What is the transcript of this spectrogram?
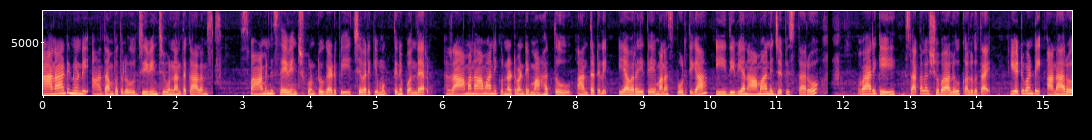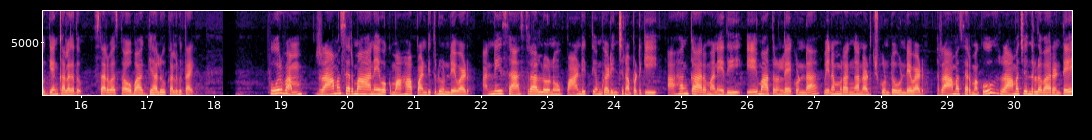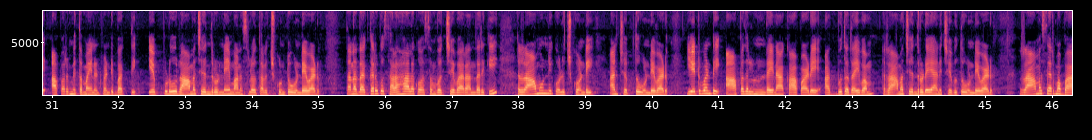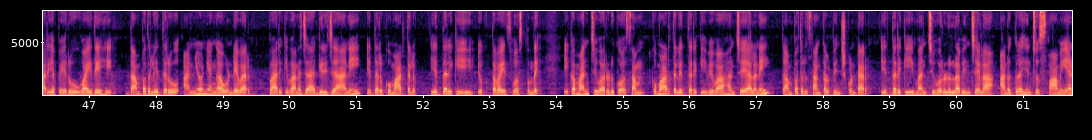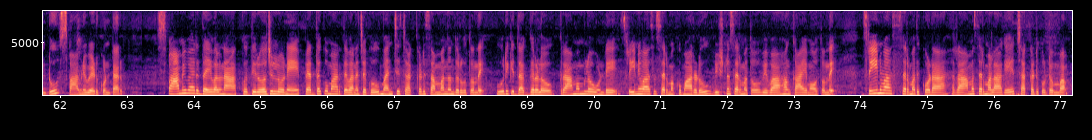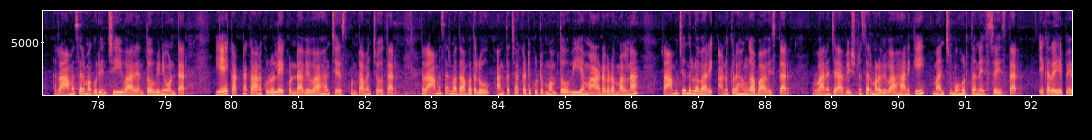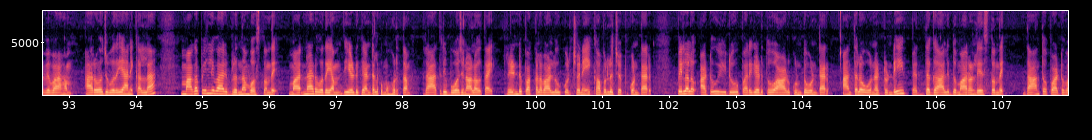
ఆనాటి నుండి ఆ దంపతులు జీవించి ఉన్నంతకాలం స్వామిని సేవించుకుంటూ గడిపి చివరికి ముక్తిని పొందారు. రామనామానికి ఉన్నటువంటి మహత్తు అంతటిది. ఎవరైతే మనస్ఫూర్తిగా ఈ దివ్య నామాన్ని జపిస్తారో వారికి సకల శుభాలు కలుగుతాయి. ఎటువంటి అనారోగ్యం కలగదు. సర్వ సౌభాగ్యాలు కలుగుతాయి. పూర్వం రామశర్మ అనే ఒక మహా పండితుడు ఉండేవాడు. అన్ని శాస్త్రాల్లోనూ పాండిత్యం గడించినప్పటికీ అహంకారం అనేది ఏమాత్రం లేకుండా వినమ్రంగా నడుచుకుంటూ ఉండేవాడు. రామశర్మకు రామచంద్రుల వారంటే అపరిమితమైనటువంటి భక్తి. ఎప్పుడూ రామచంద్రుణ్ణే మనసులో తలుచుకుంటూ ఉండేవాడు. తన దగ్గరకు సలహాల కోసం వచ్చే వారందరికీ రాముణ్ణి కొలుచుకోండి అని చెప్తూ ఉండేవాడు. ఎటువంటి ఆపదల నుండైనా కాపాడే అద్భుత దైవం రామచంద్రుడే అని చెబుతూ ఉండేవాడు. రామశర్మ భార్య పేరు వైదేహి. దంపతులిద్దరూ అన్యోన్యంగా ఉండేవారు. వారికి వనజ గిరిజ అని ఇద్దరు కుమార్తెలు. ఇద్దరికి యుక్త వయసు వస్తుంది. ఇక మంచి వరుడు కోసం కుమార్తెలిద్దరికీ వివాహం చేయాలని దంపతులు సంకల్పించుకుంటారు. ఇద్దరికీ మంచి వరులు లభించేలా అనుగ్రహించు స్వామి అంటూ స్వామిని వేడుకుంటారు. స్వామివారి దయవలన కొద్ది రోజుల్లోనే పెద్ద కుమార్తె వనజకు మంచి చక్కటి సంబంధం దొరుకుతుంది. ఊరికి దగ్గరలో గ్రామంలో ఉండే శ్రీనివాస శర్మ కుమారుడు విష్ణు శర్మతో వివాహం ఖాయమవుతుంది. శ్రీనివాస శర్మది కూడా రామశర్మలాగే చక్కటి కుటుంబం. రామశర్మ గురించి వారెంతో విని ఉంటారు. ఏ కట్న కానుకలు లేకుండా వివాహం చేసుకుంటామని చెబుతారు. రామశర్మ దంపతులు అంత చక్కటి కుటుంబంతో వియ్యం అడగడం వలన రామచంద్రుల వారి అనుగ్రహంగా భావిస్తారు. వనజ విష్ణు శర్మల వివాహానికి మంచి ముహూర్తం నిశ్చయిస్తారు. ఇక రేపే వివాహం. ఆ రోజు ఉదయానికల్లా మగపెళ్ళి వారి బృందం వస్తుంది. మర్నాడు ఉదయం ఏడు గంటలకు ముహూర్తం. రాత్రి భోజనాలు అవుతాయి రెండు పక్కల వాళ్ళు కూర్చొని కబుర్లు చెప్పుకుంటారు. పిల్లలు అటూ ఇటూ పరిగెడుతూ ఆడుకుంటూ ఉంటారు. అంతలో ఉన్నట్టుండి పెద్ద గాలి దుమారం లేస్తుంది. దాంతోపాటు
